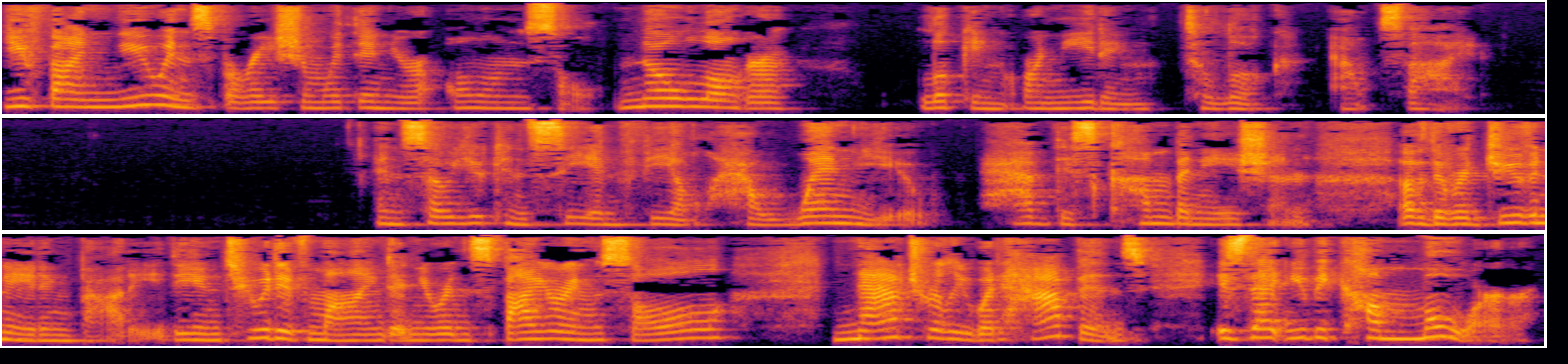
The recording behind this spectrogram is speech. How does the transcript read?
You find new inspiration within your own soul, no longer looking or needing to look outside. And so you can see and feel how when you have this combination of the rejuvenating body, the intuitive mind, and your inspiring soul, naturally what happens is that you become more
